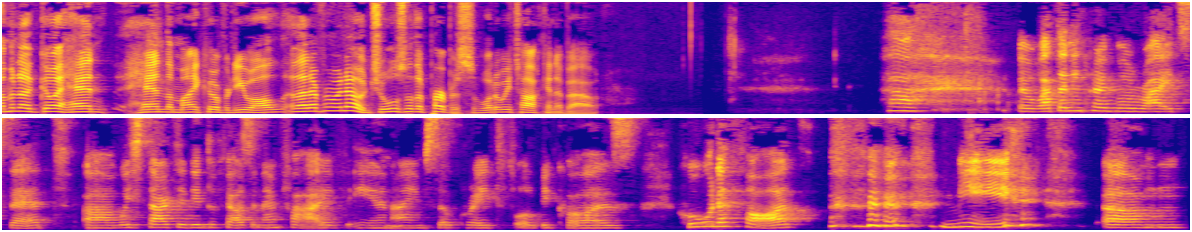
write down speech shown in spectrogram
I'm going to go ahead and hand the mic over to you all. Let everyone know. Jewels with a purpose. What are we talking about? what an incredible ride that uh, we started in 2005 and i am so grateful because who would have thought me um,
